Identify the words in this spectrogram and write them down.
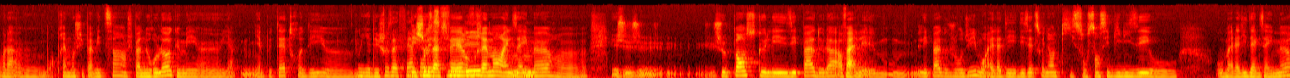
Voilà, euh, bon après moi je suis pas médecin, je suis pas neurologue, mais euh, il y a, peut-être des euh, il y a des choses à faire des choses à faire vraiment Alzheimer. je, pense que les EHPAD là, enfin l'EHPAD aujourd'hui, bon elle a des, aides soignantes qui sont sensibilisées au, aux maladies d'Alzheimer,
